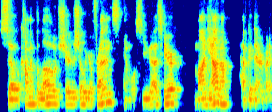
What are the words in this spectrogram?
So comment below, share the show with your friends, and we'll see you guys here mañana. Have a good day, everybody.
